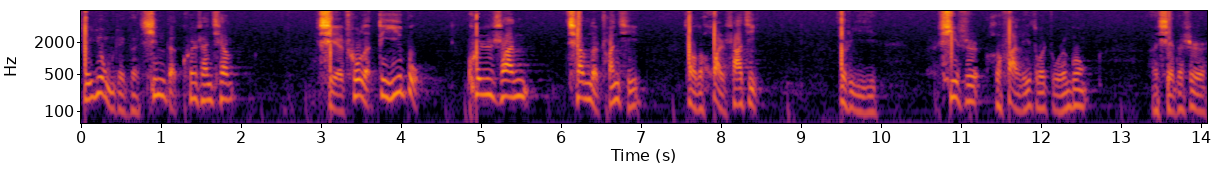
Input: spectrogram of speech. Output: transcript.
就用这个新的昆山腔，写出了第一部昆山腔的传奇，叫做《浣纱记》，就是以西施和范蠡作为主人公，呃，写的是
